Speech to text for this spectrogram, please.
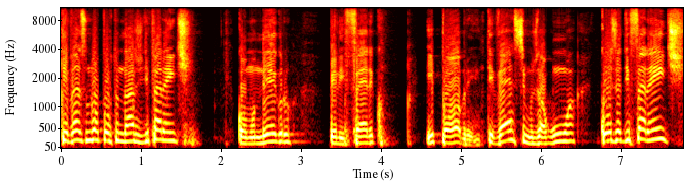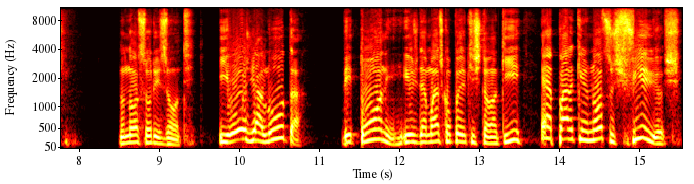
tivessem oportunidades diferentes, como negro, periférico e pobre, tivéssemos alguma coisa diferente no nosso horizonte. E hoje a luta de Tony e os demais companheiros que estão aqui é para que nossos filhos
